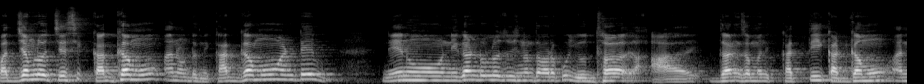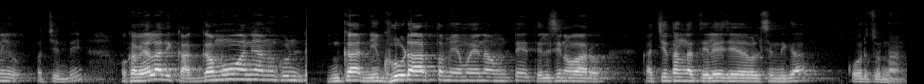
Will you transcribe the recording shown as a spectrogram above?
పద్యంలో వచ్చేసి కగ్గము అని ఉంటుంది. కగ్గము అంటే నేను నిఘంటువులో చూసినంత వరకు యుద్ధ యుద్ధానికి సంబంధించి కత్తి ఖడ్గము అని వచ్చింది. ఒకవేళ అది కగ్గము అని అనుకుంటే ఇంకా నిగూఢార్థం ఏమైనా ఉంటే తెలిసిన వారు ఖచ్చితంగా తెలియజేయవలసిందిగా కోరుచున్నాను.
